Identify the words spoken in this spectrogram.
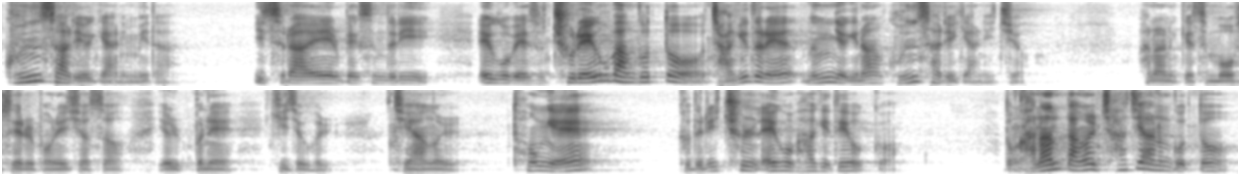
군사력이 아닙니다. 이스라엘 백성들이 애굽에서 출애굽한 것도 자기들의 능력이나 군사력이 아니죠. 하나님께서 모세를 보내셔서 열 번의 기적을 재앙을 통해 그들이 출애굽하게 되었고 또 가나안 땅을 차지하는 것도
